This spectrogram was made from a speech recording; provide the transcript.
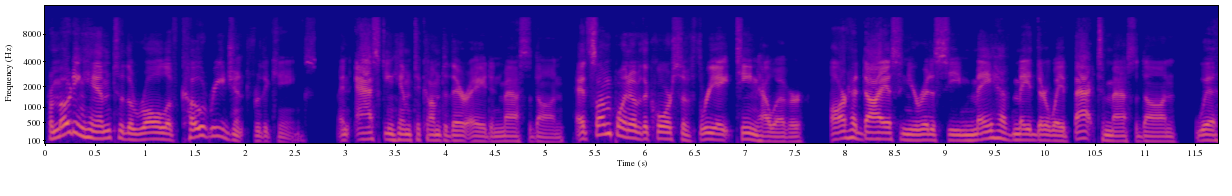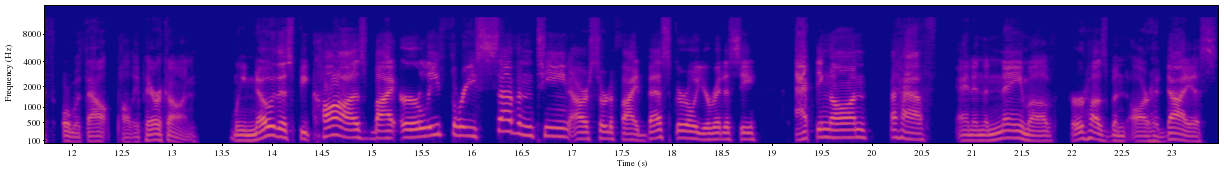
promoting him to the role of co regent for the kings and asking him to come to their aid in Macedon. At some point over the course of 318, however, Arrhidaeus and Eurydice may have made their way back to Macedon with or without Polyperchon. We know this because by early 317, our certified best girl Eurydice, acting on behalf and in the name of her husband Arrhidaeus,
